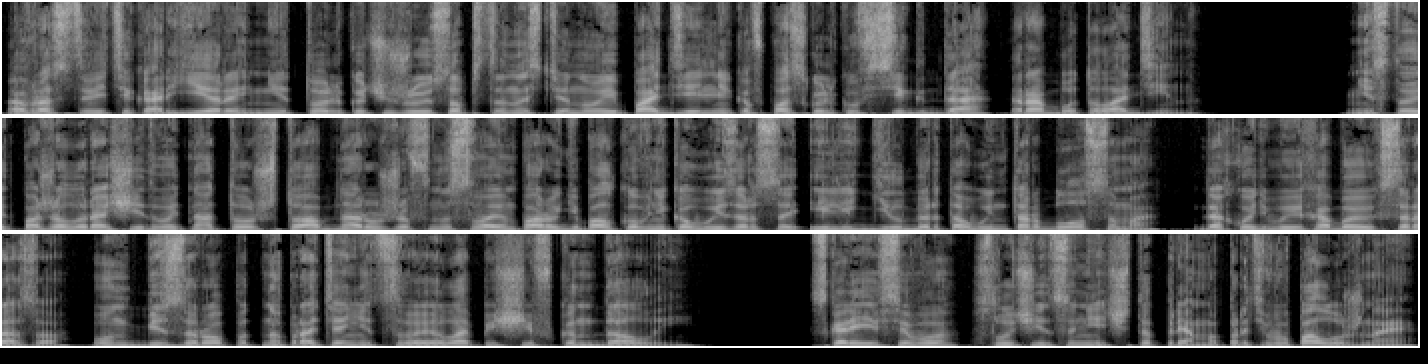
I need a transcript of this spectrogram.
а в расцвете карьеры не только чужую собственность, но и подельников, поскольку всегда работал один. Не стоит, пожалуй, рассчитывать на то, что, обнаружив на своем пороге полковника Уизерса или Гилберта Уинтерблоссома, да хоть бы их обоих сразу, он безропотно протянет свои лапищи в кандалы. Скорее всего, случится нечто прямо противоположное.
